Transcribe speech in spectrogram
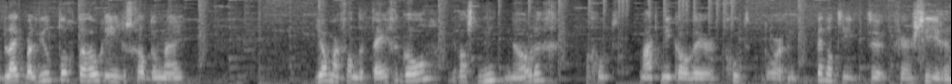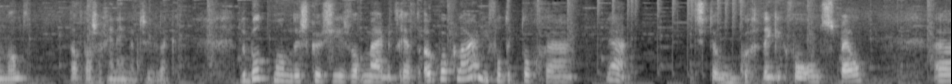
Blijkbaar Liel toch te hoog ingeschat door mij. Jammer van de tegengoal. Dit was niet nodig. Maar goed, maakt Nico weer goed door een penalty te versieren. Want dat was er geen één natuurlijk. De Botman-discussie is wat mij betreft ook wel klaar. Die vond ik toch, uh, ja, iets te hoekig denk ik voor ons spel. Uh,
